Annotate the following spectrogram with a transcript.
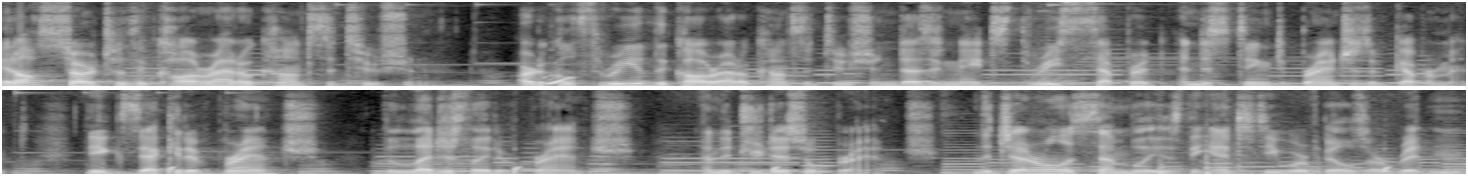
It all starts with the Colorado Constitution. Article 3 of the Colorado Constitution designates three separate and distinct branches of government the executive branch, the legislative branch, and the judicial branch. The General Assembly is the entity where bills are written,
